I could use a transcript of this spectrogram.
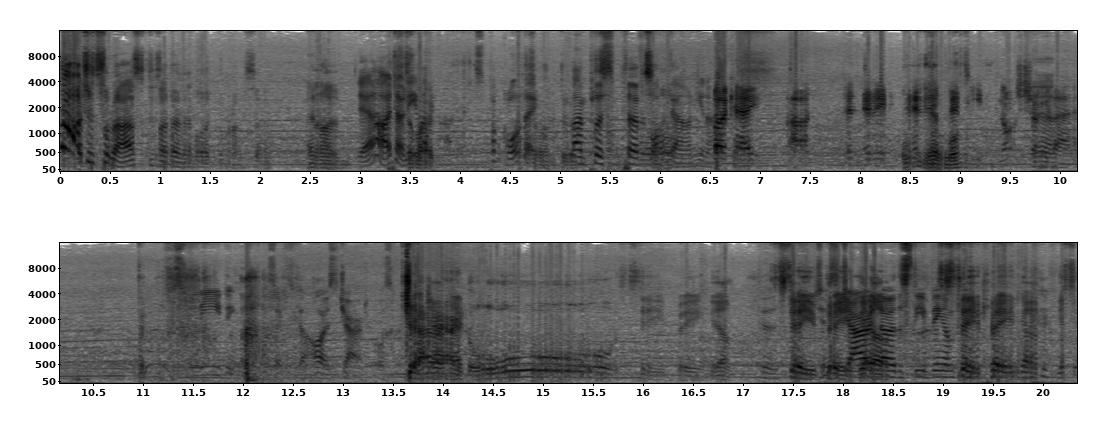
No, I just sort of asked because I don't have a tomorrow, so and I'm Yeah, I don't still either. like, It's public holiday. still doing And plus perfect lockdown, you know. Okay, uh, and, and, and, and, Yeah, well- Penske not show Yeah. that. Leading the safety car. Oh, it's Jared, of course. Jared. Oh, Steve Bingham. Does- Steve does Bingham. Jared know the Steve Bingham Steve thing? Bingham. Yes,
